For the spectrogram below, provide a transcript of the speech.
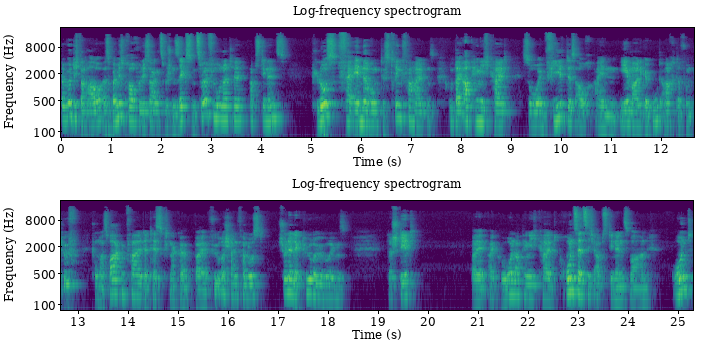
da würde ich dann auch, also bei Missbrauch würde ich sagen zwischen 6 und 12 Monate Abstinenz plus Veränderung des Trinkverhaltens und bei Abhängigkeit, so empfiehlt es auch ein ehemaliger Gutachter vom TÜV, Thomas Wagenpfahl, der Testknacker bei Führerscheinverlust. Schöne Lektüre übrigens. Da steht bei Alkoholabhängigkeit grundsätzlich Abstinenz wahren und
